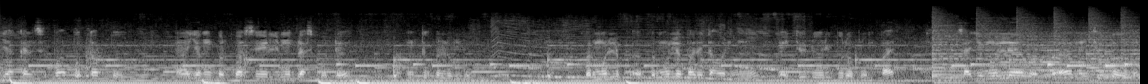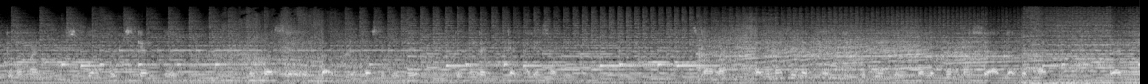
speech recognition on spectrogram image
menghadiahkan sebuah pot topper uh, yang berkuasa 15 kuda untuk berlumba. Bermula, uh, bermula pada tahun ini, iaitu 2024, saya mula uh, mencuba untuk memandu sebuah pot scamper berkuasa 40 kuasa kuda untuk menggantikan ayah saya. Sekarang, saya masih lagi aktif berlumba walaupun masa agak berat kerana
